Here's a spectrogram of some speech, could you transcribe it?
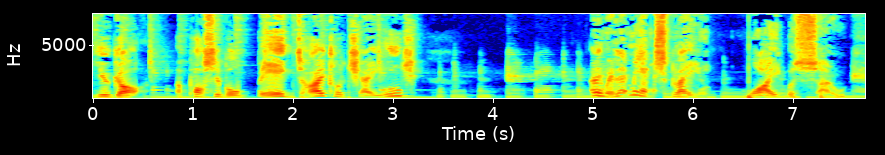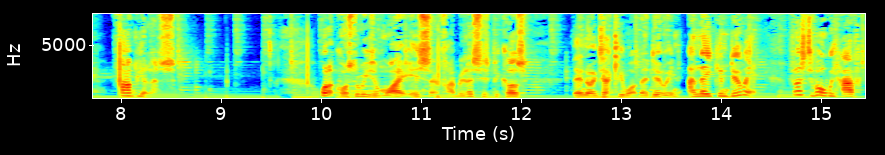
you got a possible big title change. Anyway, let me explain why it was so fabulous. Well, of course, the reason why it is so fabulous is because they know exactly what they're doing and they can do it. First of all, we have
